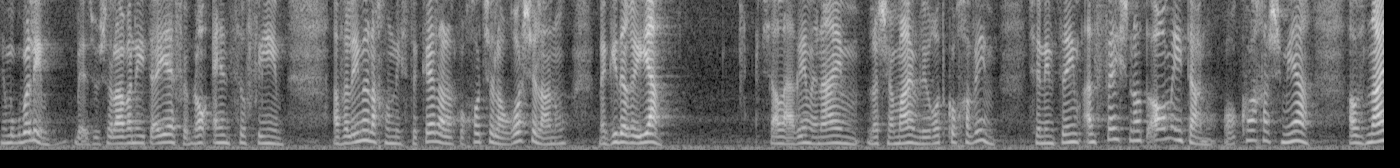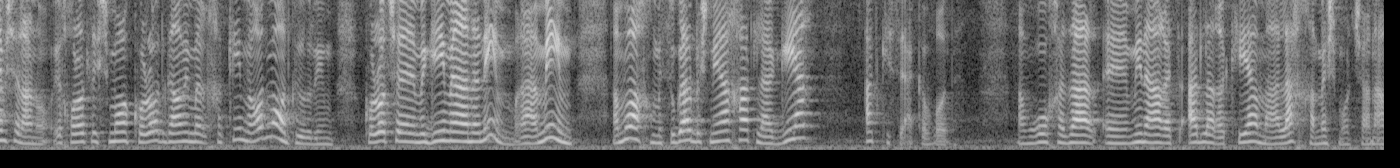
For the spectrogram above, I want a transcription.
הם מוגבלים. באיזשהו שלב אני אתעייף, הם לא אינסופיים. אבל אם אנחנו נסתכל על הכוחות של הראש שלנו, נגיד הראייה, אפשר להרים עיניים לשמיים, לראות כוכבים שנמצאים אלפי שנות אור מאיתנו, או כוח השמיעה. האוזניים שלנו יכולות לשמוע קולות גם ממרחקים מאוד מאוד גדולים, קולות שמגיעים מהעננים, רעמים. המוח מסוגל בשנייה אחת להגיע עד כיסא הכבוד. אמרו חז"ל, אה, מן הארץ עד לרקיע מהלך 500 שנה,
